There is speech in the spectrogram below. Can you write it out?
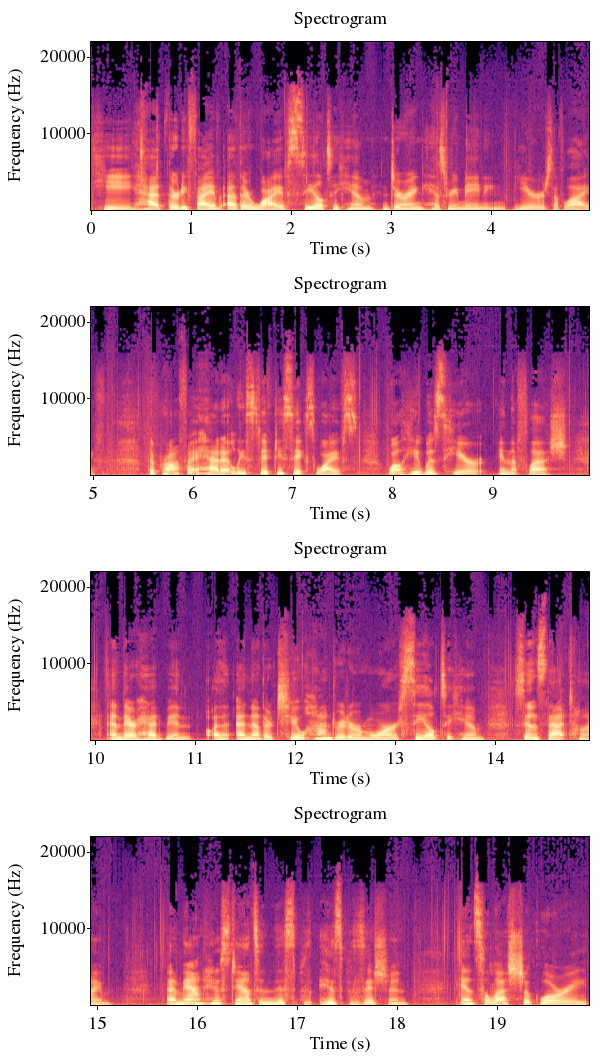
he had 35 other wives sealed to him during his remaining years of life. The prophet had at least 56 wives while he was here in the flesh, and there had been a, another 200 or more sealed to him since that time. A man who stands in this his position in celestial glory,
